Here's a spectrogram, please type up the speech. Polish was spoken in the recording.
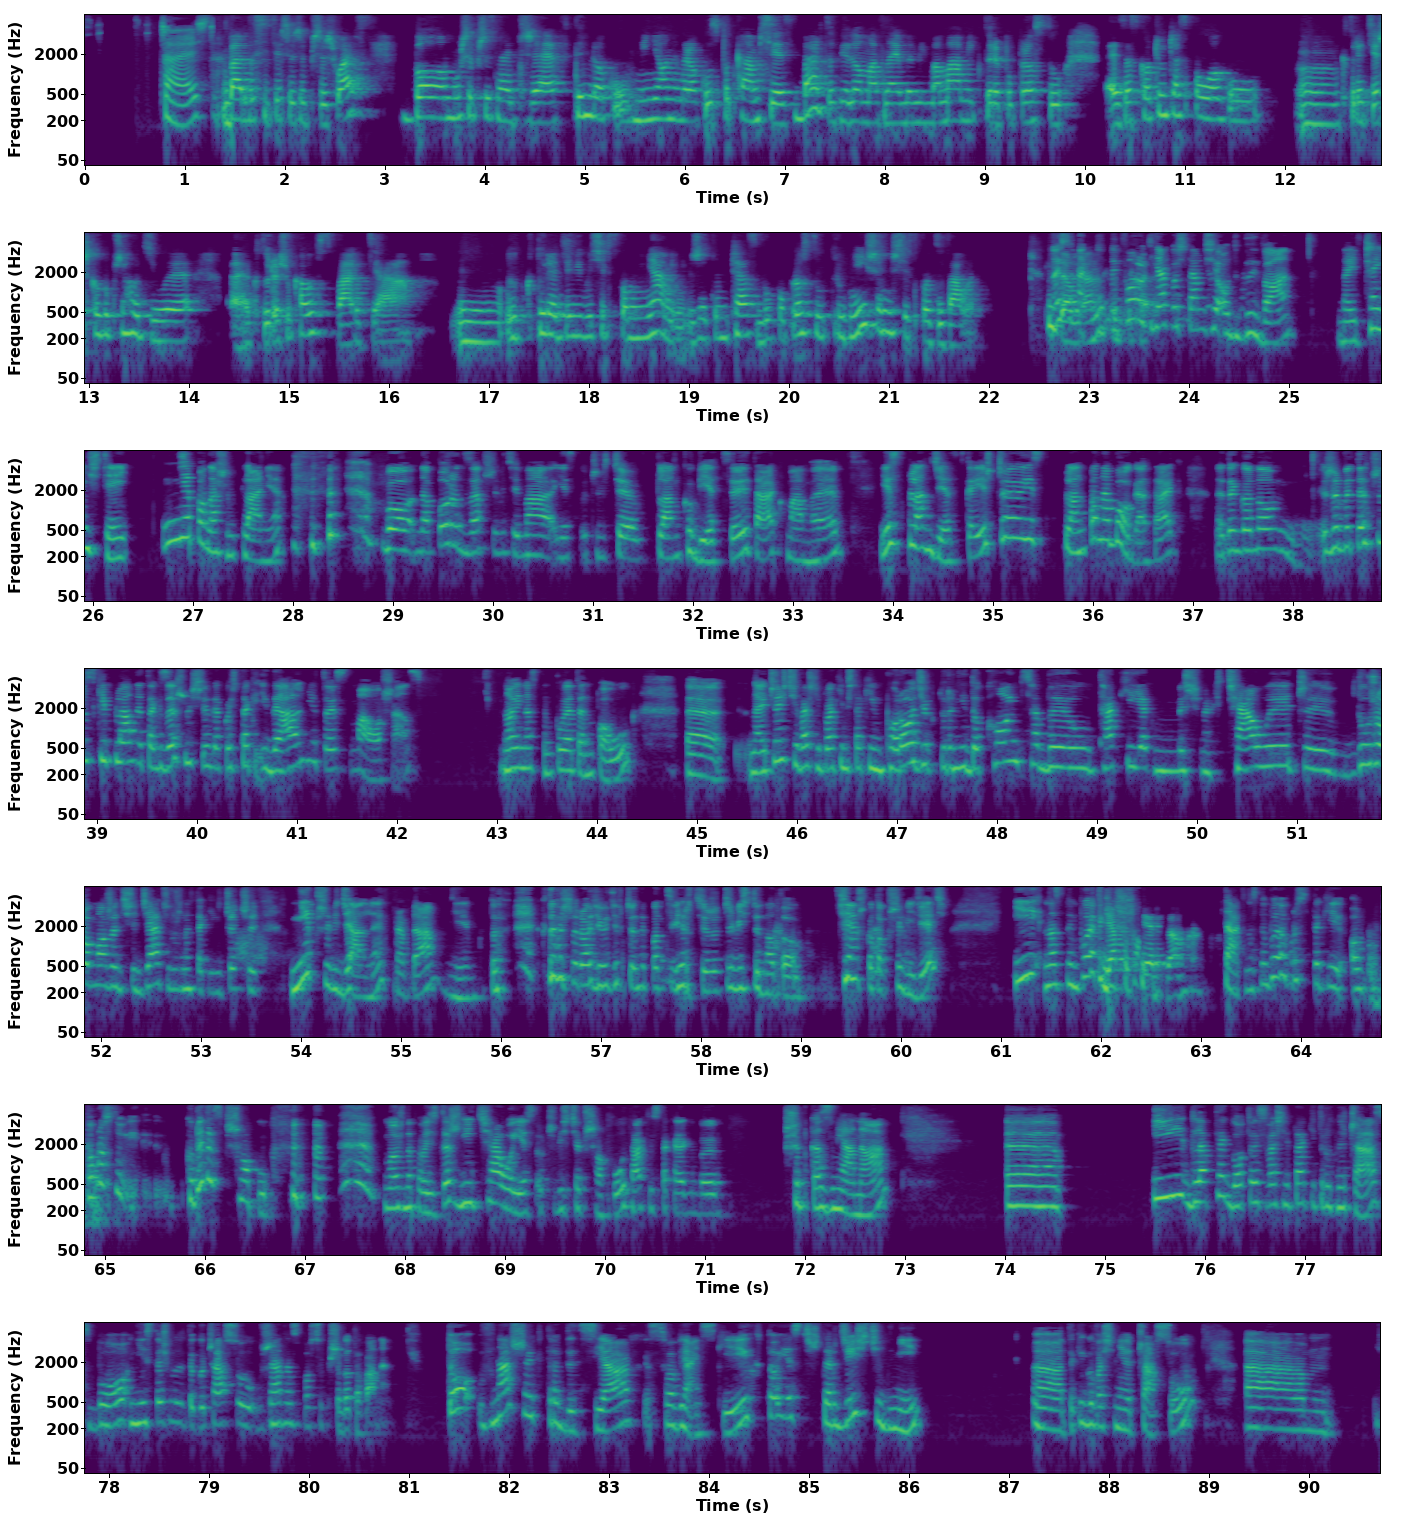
Cześć. Bardzo się cieszę, że przyszłaś, bo muszę przyznać, że w tym roku, w minionym roku spotkałam się z bardzo wieloma znajomymi mamami, które po prostu e, zaskoczył czas połogu, mm, które ciężko go przechodziły, e, które szukały wsparcia mm, lub które dzieliły się wspomnieniami, że ten czas był po prostu trudniejszy niż się spodziewały. No i tak, no poród jakoś tam się odbywa, najczęściej nie po naszym planie, bo na poród zawsze, wiecie, ma, jest oczywiście plan kobiety, tak, mamy, jest plan dziecka, jeszcze jest plan Pana Boga, tak? Dlatego, no, żeby te wszystkie plany tak zeszły się jakoś tak idealnie, to jest mało szans. No i następuje ten połóg. E, najczęściej właśnie po jakimś takim porodzie, który nie do końca był taki, jak myśmy chciały, czy dużo może się dziać różnych takich rzeczy nieprzewidzialnych, prawda? Nie wiem, kto, kto już rodził dziewczyny, potwierdźcie, rzeczywiście, no to ciężko to przewidzieć. I następuje taki Ja potwierdzam. Tak, następuje po prostu taki, po prostu kobieta jest w szoku, można powiedzieć. Też jej ciało jest oczywiście w szoku, tak? To jest taka jakby szybka zmiana. E, I dlatego to jest właśnie taki trudny czas, bo nie jesteśmy do tego czasu w żaden sposób przygotowane. To w naszych tradycjach słowiańskich to jest 40 dni e, takiego właśnie czasu, e,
